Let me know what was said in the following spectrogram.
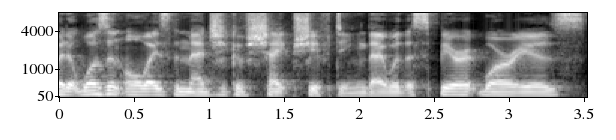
but it wasn't always the magic of shapeshifting. They were the spirit warriors.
